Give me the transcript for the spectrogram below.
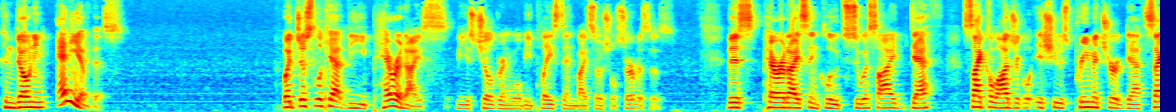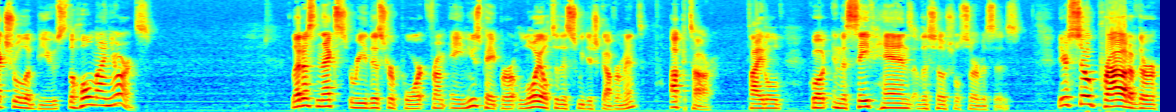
condoning any of this. But just look at the paradise these children will be placed in by social services. This paradise includes suicide, death, psychological issues, premature death, sexual abuse, the whole nine yards. Let us next read this report from a newspaper loyal to the Swedish government, Aktar, titled, quote, In the Safe Hands of the Social Services. They're so proud of their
